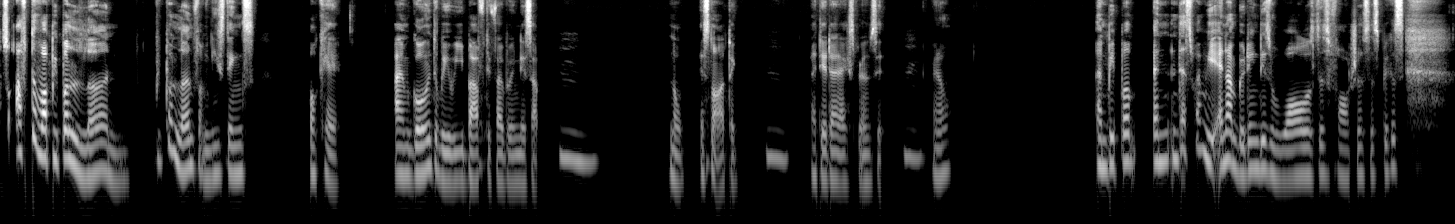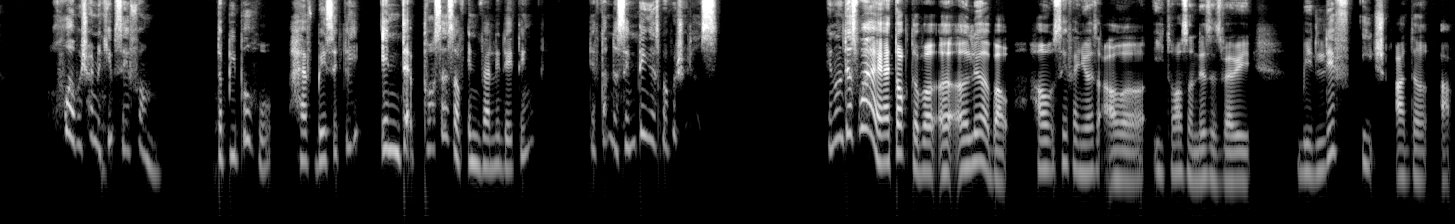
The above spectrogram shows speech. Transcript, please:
So after a while, people learn. People learn from these things. Okay, I'm going to be rebuffed if I bring this up. Mm. No, it's not a thing. Mm. I didn't experience it. Mm. You know? And people and, and that's why we end up building these walls, these fortresses, because who are we trying to keep safe from? The people who have basically, in that process of invalidating, they've done the same thing as perpetrators. You know, that's why I talked about uh, earlier about how Safe NUS, our ethos on this is very, we lift each other up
